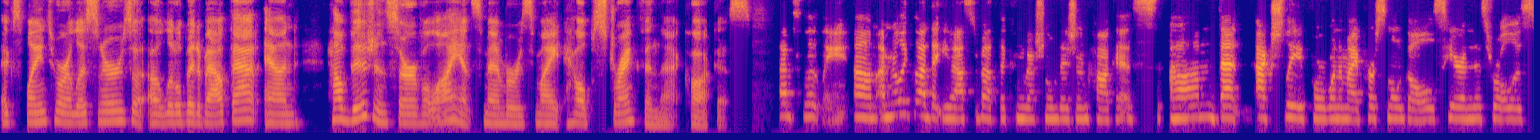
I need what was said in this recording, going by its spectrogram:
explain to our listeners a, a little bit about that and how Vision Serve Alliance members might help strengthen that caucus. Absolutely. Um, I'm really glad that you asked about the Congressional Vision Caucus. Um, that actually, for one of my personal goals here in this role, is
